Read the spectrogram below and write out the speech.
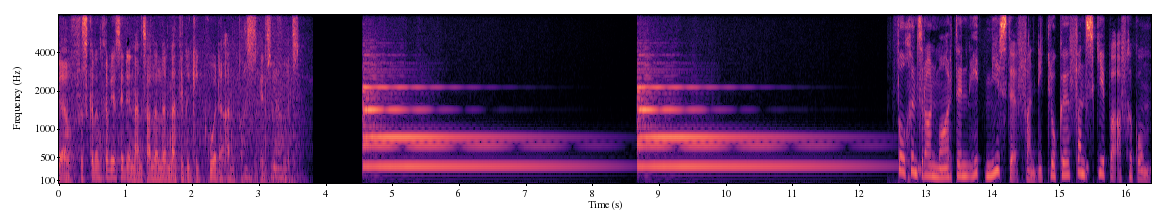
uh, verskillend gewees het en dan sal hulle natuurlik die kode aanpas en so ja. Volgens Ron Martin het meeste van die klokke van skepe afgekom.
